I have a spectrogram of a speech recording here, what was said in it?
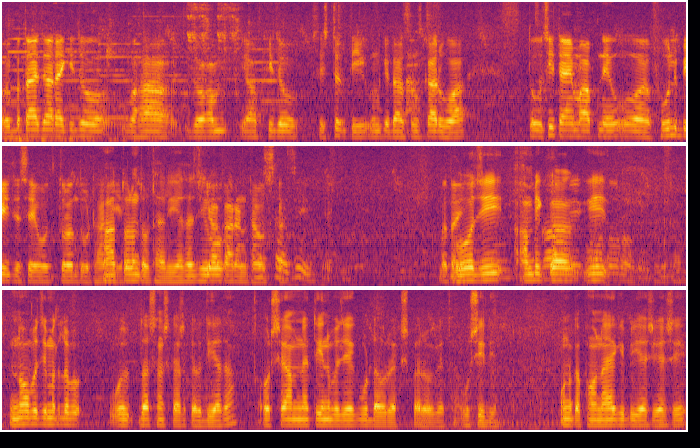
और बताया जा रहा है कि जो वहाँ जो हम आपकी जो सिस्टर थी उनके दाह संस्कार हुआ तो उसी टाइम आपने फूल भी जैसे वो तुरंत उठा हाँ तुरंत उठा लिया था जी क्या वो कारण था उसका? बताइए। वो जी अंबिका की नौ बजे मतलब वो दाह संस्कार कर दिया था और शाम ने तीन बजे एक बुढ़ा और एक्सपायर हो गया था उसी दिन। उनका फ़ोन आया कि भी ऐसे ऐसे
